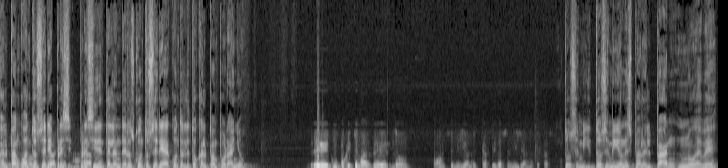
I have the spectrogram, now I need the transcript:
¿al PAN cuánto sería, presidente Landeros? ¿Cuánto sería, cuánto le toca al PAN por año? Eh, un poquito más de los 11 millones, casi 12 millones. De 12, 12 millones para el PAN, 9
